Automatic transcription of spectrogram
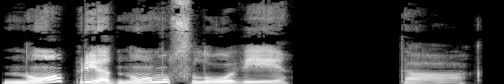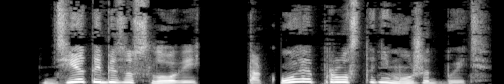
Но при одном условии. Так, деды без условий. Такое просто не может быть.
